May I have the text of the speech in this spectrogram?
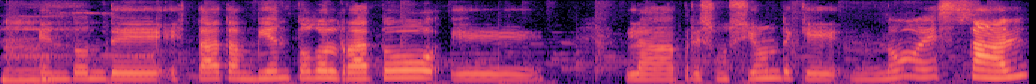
en donde está también todo el rato... Eh, la presunción de que no es tal,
